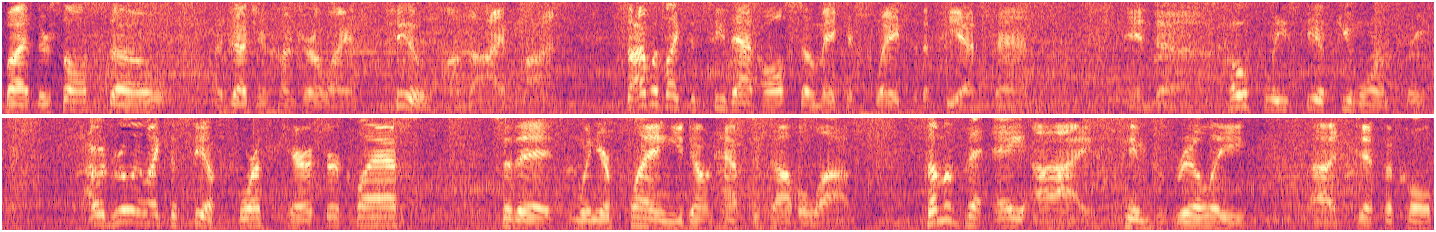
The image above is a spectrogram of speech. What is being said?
But there's also a Dungeon Hunter Alliance 2 on the iPod. So I would like to see that also make its way to the PSN and uh, hopefully see a few more improvements. I would really like to see a fourth character class so that when you're playing you don't have to double up. Some of the AI seemed really uh, difficult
